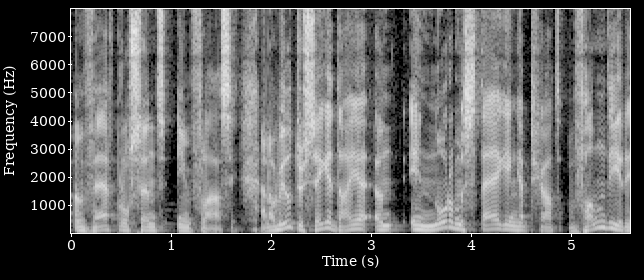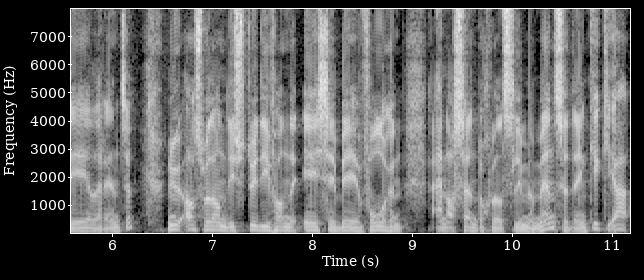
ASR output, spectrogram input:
een 5% inflatie. En dat wil dus zeggen dat je een enorme stijging hebt gehad van die reële rente. Nu, als we dan die studie van de ECB volgen, en dat zijn toch wel slimme mensen, denk ik, ja,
